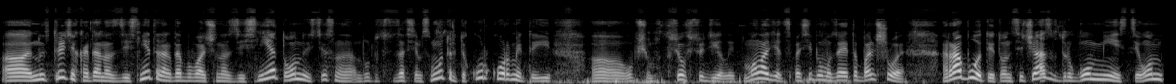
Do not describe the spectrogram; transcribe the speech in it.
А, ну и в-третьих, когда нас здесь нет, иногда бывает, что нас здесь нет, он, естественно, тут за всем смотрит, и кур кормит, и, в общем, все-все делает. Молодец, спасибо ему за это большое. Работает он сейчас в другом месте. Он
